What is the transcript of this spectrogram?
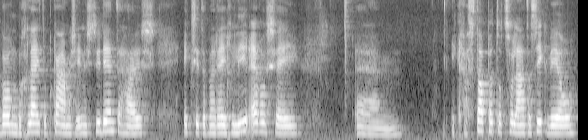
woon begeleid op kamers in een studentenhuis. Ik zit op een regulier ROC. Ehm, ik ga stappen tot zo laat als ik wil.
